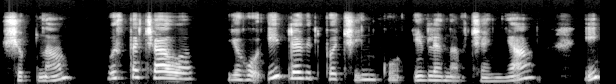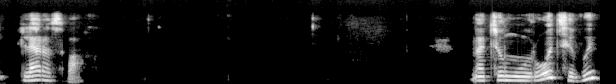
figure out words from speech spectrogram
щоб нам вистачало його і для відпочинку, і для навчання, і для розваг. На цьому уроці ви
